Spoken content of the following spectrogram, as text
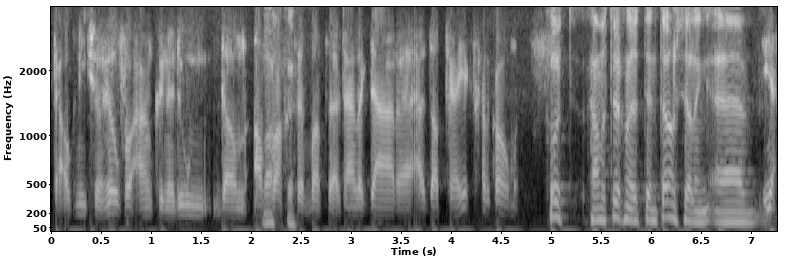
daar ook niet zo heel veel aan kunnen doen dan afwachten wat uiteindelijk daar uit dat traject gaat komen. Goed, gaan we terug naar de tentoonstelling. Eh, je,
